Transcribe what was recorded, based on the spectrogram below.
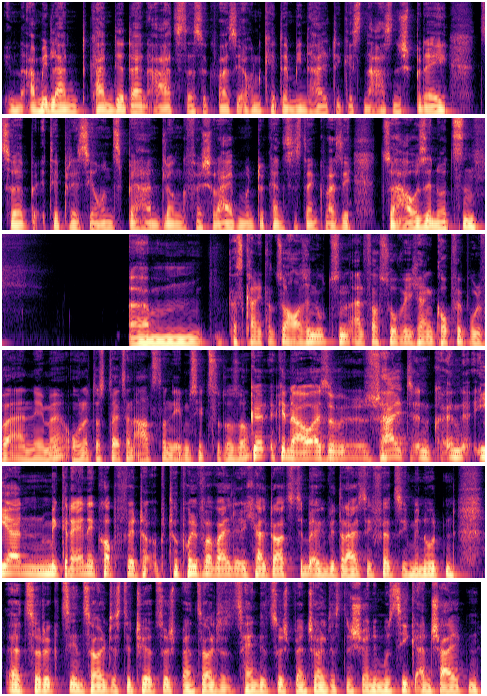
in Amiland kann dir dein Arzt also quasi auch ein ketaminhaltiges Nasenspray zur Depressionsbehandlung verschreiben und du kannst es dann quasi zu Hause nutzen. Ähm, das kann ich dann zu Hause nutzen, einfach so, wie ich ein Kopfpulver einnehme, ohne dass da jetzt ein Arzt daneben sitzt oder so? Genau, also halt ein, ein, eher ein Migränekopfpulver, weil du dich halt trotzdem irgendwie 30, 40 Minuten äh, zurückziehen solltest, die Tür zusperren solltest, das Handy zusperren solltest, eine schöne Musik anschalten,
